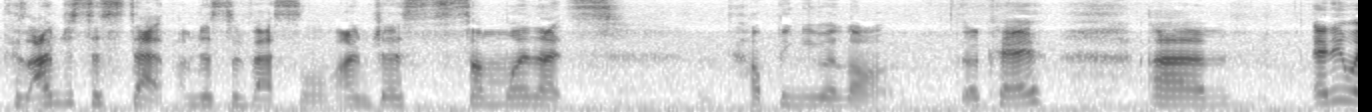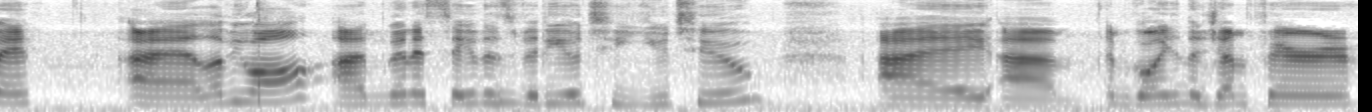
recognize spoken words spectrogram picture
Because I'm just a step, I'm just a vessel, I'm just someone that's helping you along. Okay. Um, anyway, I love you all. I'm gonna save this video to YouTube. I um, am going to the gem fair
